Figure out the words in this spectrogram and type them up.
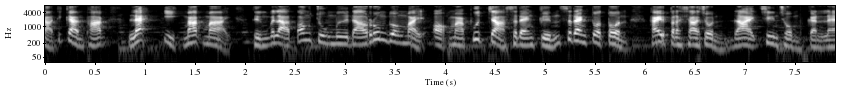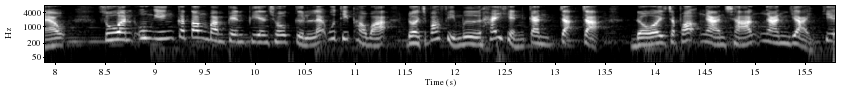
ขาธิการพักและอีกมากมาย ถึงเวลาต้องจูงมือดาวรุ่งดวงใหม่ออกมาพูดจาแสดงกึนแสดงตัวตน ให้ประชาชนได้ชื่นชมกันแล้ว ส่วนอุ้งอิงก็ต้องบำเพ็ญเพียรโชว์กึนและวุฒิภาวะ โดยเฉพาะฝีมือให้เห็นกันจะจะโดยเฉพาะงานช้างงานใหญ่ที่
